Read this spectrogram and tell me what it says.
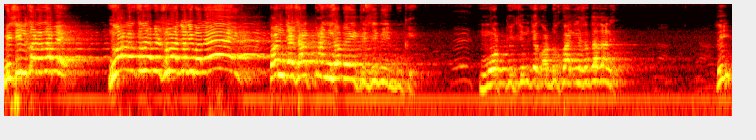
মিছিল করা যাবে। বলে "এই, পঞ্চাশ হাত পানি হবে এই পৃথিবীর বুকে। মোট পৃথিবীতে পানি তা জানে? ঠিক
